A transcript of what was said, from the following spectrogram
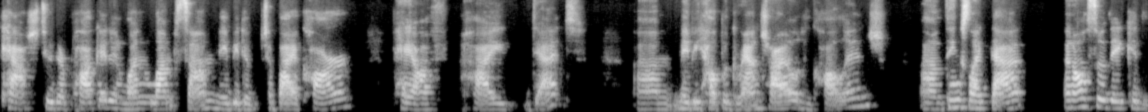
cash to their pocket in one lump sum, maybe to, to buy a car, pay off high debt, um, maybe help a grandchild in college, um, things like that. And also they could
